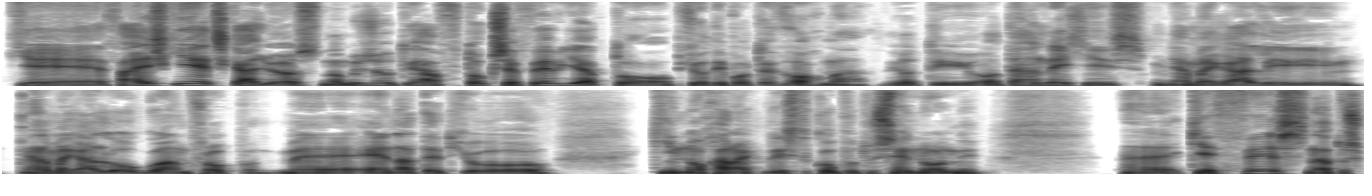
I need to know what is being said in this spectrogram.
και θα ίσχυε έτσι κι αλλιώς. Νομίζω ότι αυτό ξεφεύγει από το οποιοδήποτε δόγμα. Διότι όταν έχεις μια μεγάλη, ένα μεγάλο όγκο ανθρώπων με ένα τέτοιο κοινό χαρακτηριστικό που τους ενώνει ε, και θες να τους,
